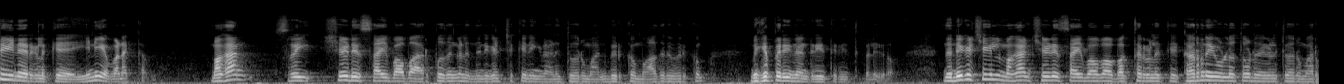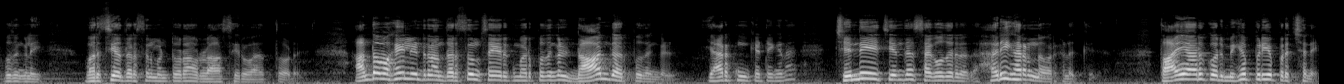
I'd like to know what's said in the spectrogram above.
கோபுரம் இனிய வணக்கம். மகான் ஸ்ரீ ஷேடி சாய்பாபா அற்புதங்கள் இந்த நிகழ்ச்சிக்கு நீங்கள் அளித்து வரும் அன்பிற்கும் ஆதரவிற்கும் மிகப்பெரிய நன்றியை தெரிவித்துக் கொள்கிறோம். இந்த நிகழ்ச்சியில் மகான் ஷேடி சாய்பாபா பக்தர்களுக்கு கருணை உள்ளத்தோடு நிகழ்த்தி வரும் அற்புதங்களை வரிசையாக தரிசனம் பண்ணிட்டு வரோம் அவரோட ஆசீர்வாதத்தோடு. அந்த வகையில் இன்று நாம் தரிசனம் செய்ய இருக்கும் அற்புதங்கள் நான்கு அற்புதங்கள். யாருக்கும் கேட்டிங்கன்னா சென்னையைச் சேர்ந்த சகோதரர் ஹரிஹரன் அவர்களுக்கு. தாயாருக்கு ஒரு மிகப்பெரிய பிரச்சனை.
